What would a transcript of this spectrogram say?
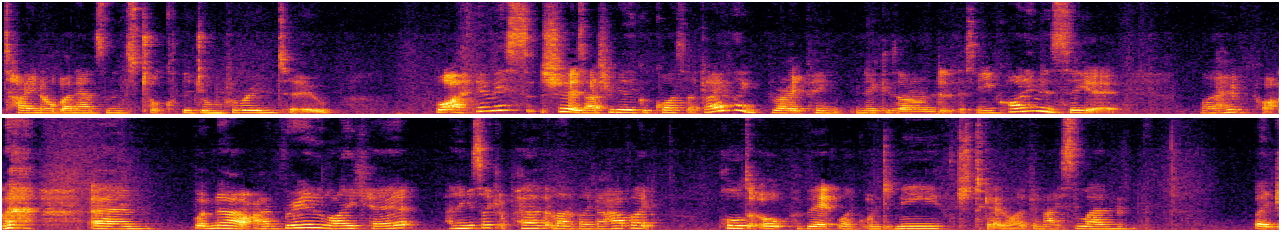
tighten up my nails and then to tuck the jumper into. But I think this shirt is actually really good quality. Like I have like bright pink knickers on under this and you can't even see it. Well I hope you can't. um, but no, I really like it. I think it's like a perfect length. Like I have like pulled it up a bit like underneath just to get like a nice length. Like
